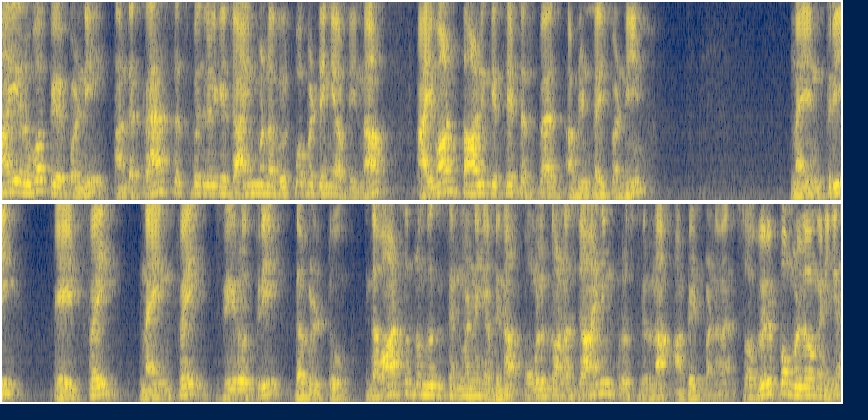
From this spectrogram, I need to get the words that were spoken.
ஆயிரம் ரூபாய் பே பண்ணி அந்த கிராஷ் டெஸ்ட் பேட்ச்ல நீங்க ஜாயின் பண்ண விருப்பப்பட்டீங்க அப்படின்னா I want taluk test batch அப்படின்னு டைப் பண்ணி nine three eight five nine five zero three double two. இந்த வாட்ஸ்அப் நம்பருக்கு சென்ட் பண்ணீங்க அப்படின்னா உங்களுக்கான ஜாயினிங் ப்ரொசீஜர் நான் அப்டேட் பண்ணுவேன். ஸோ விருப்பம் உள்ளவங்க நீங்க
